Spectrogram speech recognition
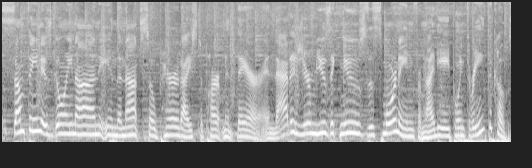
Something is going on in the not so paradise department there. And that is your music news this morning from 98.3 The Coast.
